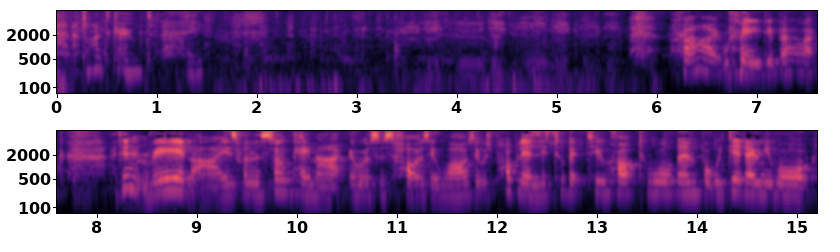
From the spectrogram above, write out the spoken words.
then, I'd like to get home today. Right, we made it back. I didn't realise when the sun came out it was as hot as it was. It was probably a little bit too hot to walk them, but we did only walk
